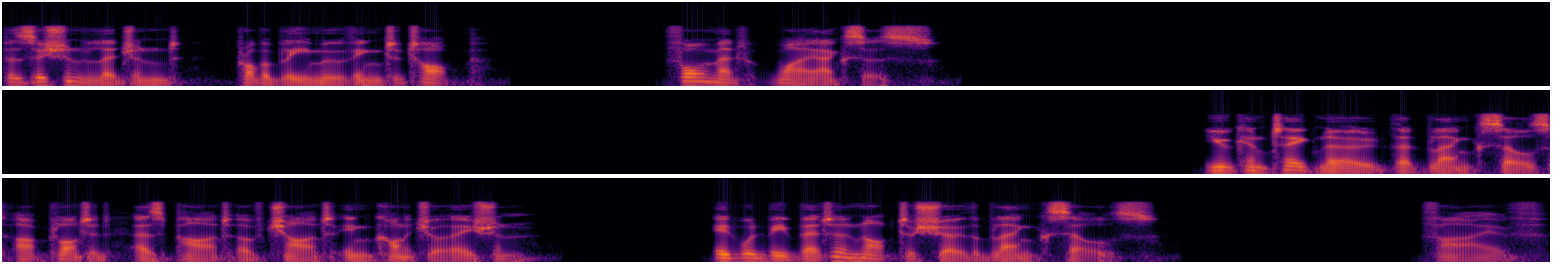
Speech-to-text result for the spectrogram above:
Position legend, probably moving to top. Format y-axis. You can take note that blank cells are plotted as part of chart in incorporation. It would be better not to show the blank cells. 5.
